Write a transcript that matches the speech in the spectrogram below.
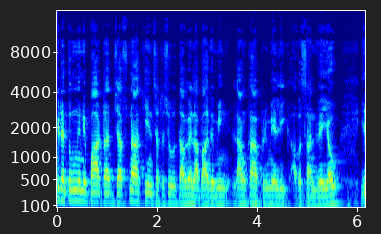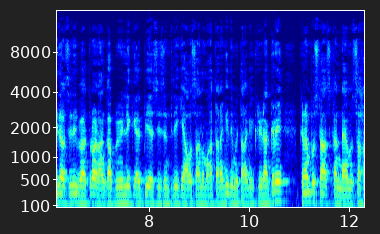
පිට තුන්වෙනි පාටත් ජෆ්නා කීන් සටසූතාවය ලබා දෙමින් ලංකා ප්‍රමියර් ලීග් අවසන් වේ යව්. ඊ දවසේදී පැවැතුණා Lanka premier league LPL season 3 එකේ අවසාන මහ තරගයේදී මේ තරගයේ ක්‍රීඩා කරේ කොළඹ ස්ටාර්ස් කණ්ඩායම සහ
